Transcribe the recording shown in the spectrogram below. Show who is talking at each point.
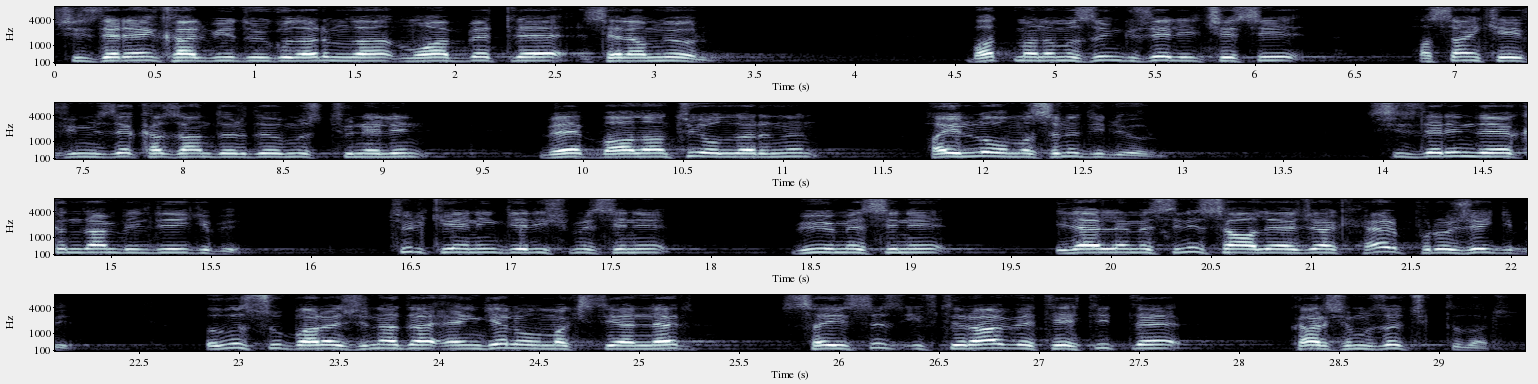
Speaker 1: Sizleri en kalbi duygularımla, muhabbetle selamlıyorum. Batman'ımızın güzel ilçesi Hasankeyf'imize kazandırdığımız tünelin ve bağlantı yollarının hayırlı olmasını diliyorum. Sizlerin de yakından bildiği gibi Türkiye'nin gelişmesini, büyümesini, ilerlemesini sağlayacak her proje gibi Ilısu Barajı'na da engel olmak isteyenler sayısız iftira ve tehditle karşımıza çıktılar.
